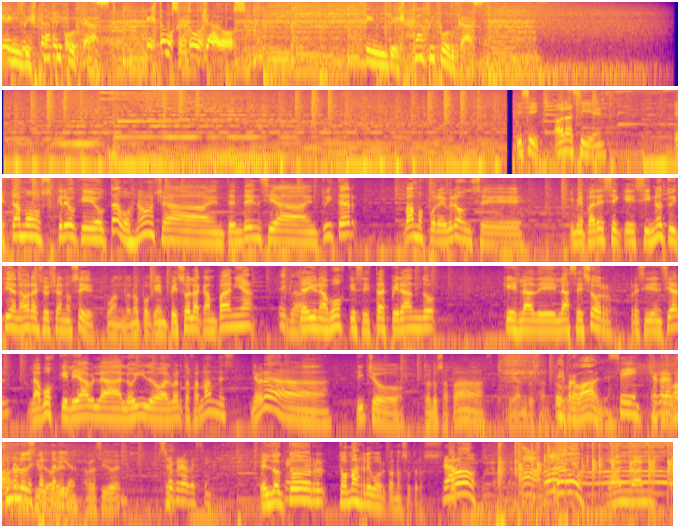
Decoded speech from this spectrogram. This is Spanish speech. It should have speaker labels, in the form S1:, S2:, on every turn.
S1: El Destape Podcast. Estamos en todos lados. El Destape Podcast.
S2: Y sí, ahora sí, ¿eh? Estamos, creo que octavos, ¿no? Ya en tendencia en Twitter. Vamos por el bronce. Y me parece que si no tuitean ahora, yo ya no sé cuándo, ¿no? Porque empezó la campaña
S3: Eh, claro.
S2: y hay una voz que se está esperando, que es la del asesor presidencial, la voz que le habla al oído a Alberto Fernández. ¿Le habrá dicho Tolosa Paz, Leandro Santos?
S3: Es probable.
S4: Sí, yo creo
S3: probable.
S4: que
S5: Yo no lo
S2: ¿Habrá sido
S5: descartaría.
S2: él? ¿Habrá sido él?
S3: Sí.
S4: Yo creo que sí.
S2: El doctor Tomás Rebor con nosotros.
S4: ¡Bravo!
S3: ¡Grande Rebor!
